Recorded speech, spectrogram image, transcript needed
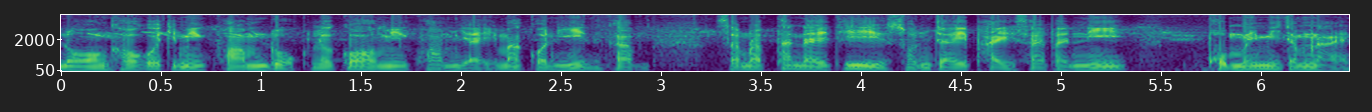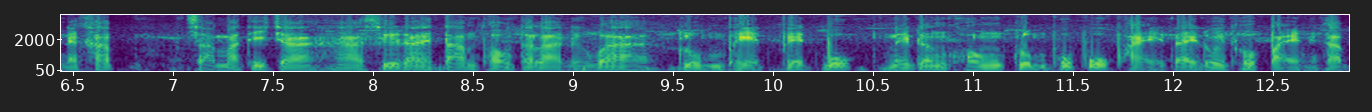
หน่องเขาก็จะมีความดกแล้วก็มีความใหญ่มากกว่านี้นะครับสำหรับท่านใดที่สนใจไผ่สายพันธุ์นี้ ผมไม่มีจำหน่ายนะครับ สามารถที่จะหาซื้อได้ตามท้องตลาดหรือว่ากลุ่มเพจ Facebook ในเรื่องของกลุ่มผู้ปลูกไผ่ได้โดยทั่วไปนะครับ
